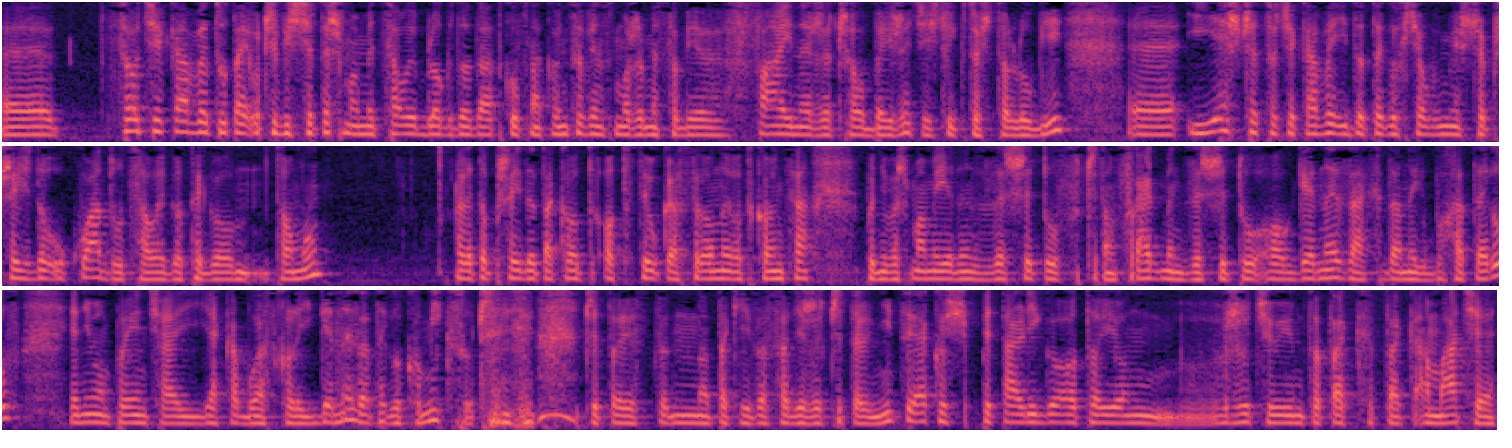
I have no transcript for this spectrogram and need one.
E, Co ciekawe, tutaj oczywiście też mamy cały blok dodatków na końcu, więc możemy sobie fajne rzeczy obejrzeć, jeśli ktoś to lubi. E, I jeszcze co ciekawe, i do tego chciałbym jeszcze przejść do układu całego tego tomu. Ale to przejdę tak od, od tyłka strony, od końca, ponieważ mamy jeden z zeszytów, czy tam fragment zeszytu o genezach danych bohaterów. Ja nie mam pojęcia, jaka była z kolei geneza tego komiksu. Czy, czy to jest na takiej zasadzie, że czytelnicy jakoś pytali go o to i on wrzucił im to tak, tak a macie,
